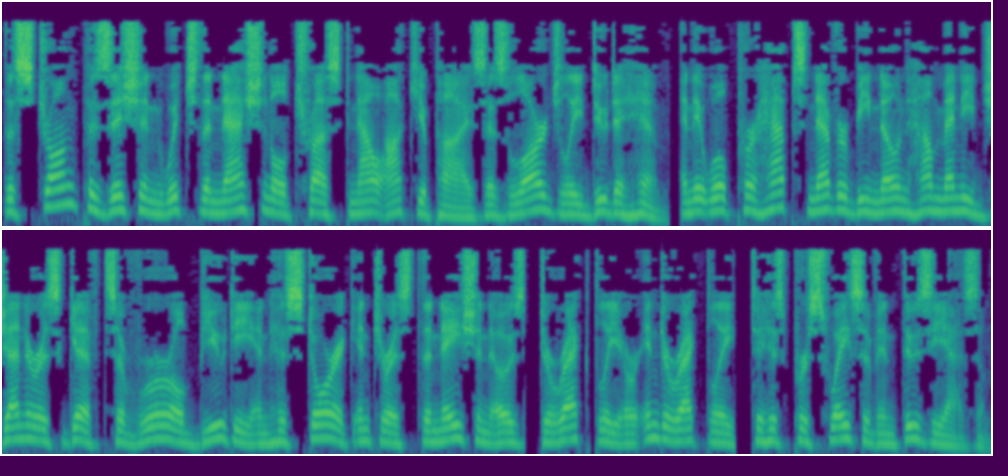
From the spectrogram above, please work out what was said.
"...the strong position which the National Trust now occupies is largely due to him, and it will perhaps never be known how many generous gifts of rural beauty and historic interest the nation owes, directly or indirectly, to his persuasive enthusiasm."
